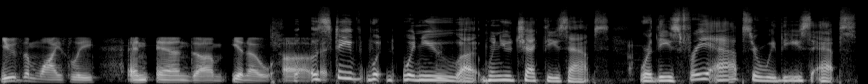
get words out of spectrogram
use them wisely. And and um, you know, uh, well, Steve, when you uh, when you check these apps, were these free apps or were these apps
